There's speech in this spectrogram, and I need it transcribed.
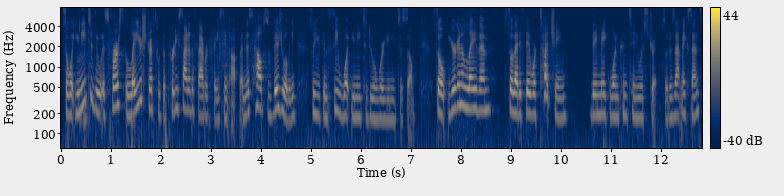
So what you need to do is first lay your strips with the pretty side of the fabric facing up. And this helps visually so you can see what you need to do and where you need to sew. So you're going to lay them so that if they were touching, they make one continuous strip. So does that make sense?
